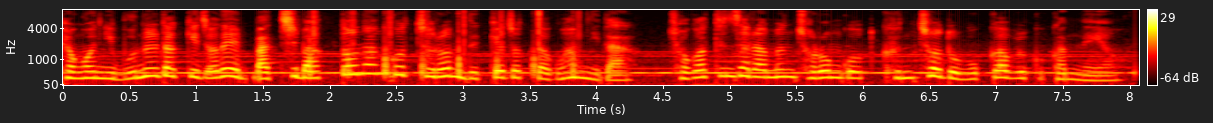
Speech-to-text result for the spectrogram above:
병원이 문을 닫기 전에 마치 막 떠난 것처럼 느껴졌다고 합니다. 저 같은 사람은 저런 곳 근처도 못 가볼 것 같네요.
